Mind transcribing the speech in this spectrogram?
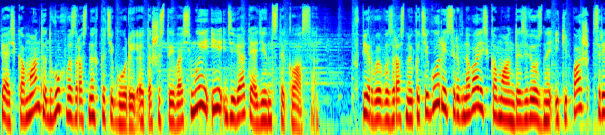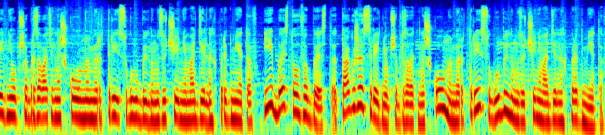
пять команд двух возрастных категорий – это 6-8 и 9-11 класса. В первой возрастной категории соревновались команды «Звездный экипаж» средней общеобразовательной школы номер 3 с углубленным изучением отдельных предметов и «Best of the Best», также средняя общеобразовательная школа номер 3 с углубленным изучением отдельных предметов.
